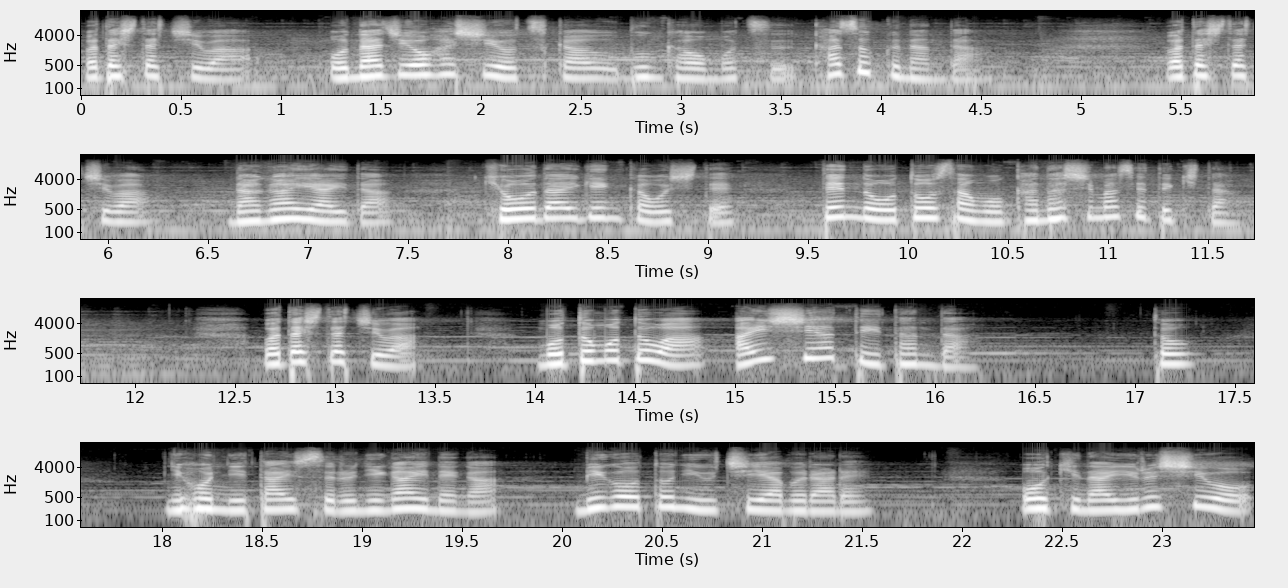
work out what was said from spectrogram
私たちは同じお箸を使う文化を持つ家族なんだ。私たちは長い間兄弟喧嘩をして天のお父さんを悲しませてきた。私たちはもともとは愛し合っていたんだ。と日本に対する苦い根が見事に打ち破られ大きな許しを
